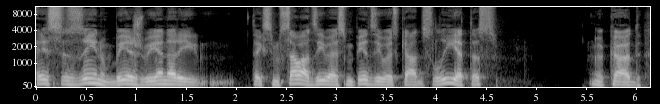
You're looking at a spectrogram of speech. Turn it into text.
es zinu, bieži vien arī, teiksim, savā dzīvē esmu piedzīvojis kādas lietas, kad uh,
